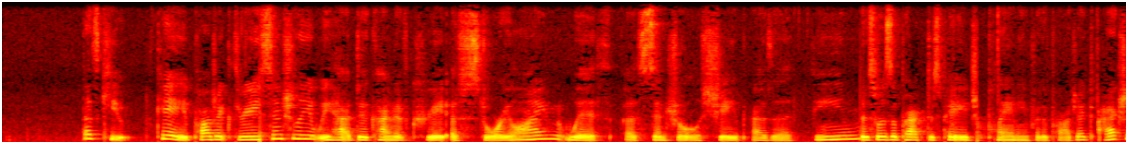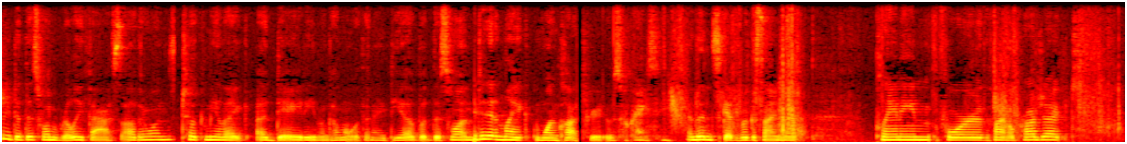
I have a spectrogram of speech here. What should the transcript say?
That's cute. Okay, project three. Essentially, we had to kind of create a storyline with a central shape as a theme. This was a practice page planning for the project. I actually did this one really fast. The other ones took me like a day to even come up with an idea, but this one, I did it in like one class period. It was so crazy. And then sketchbook assignment, planning for the final project,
